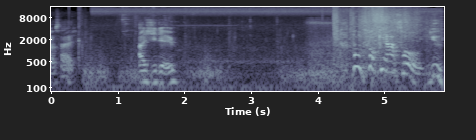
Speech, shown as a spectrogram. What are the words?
Go outside. As you do. Oh, fucking asshole! You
